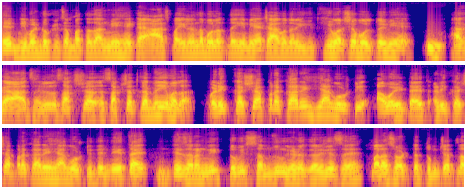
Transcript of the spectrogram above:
हे निवडणुकीचं मतदान मी हे काय आज पहिल्यांदा बोलत नाही मी याच्या अगोदर इतकी वर्ष बोलतोय मी हे. हा काय आज झालेला साक्षा साक्षात्कार नाही मला. पण हे कशा प्रकारे ह्या गोष्टी आवडतायत आणि कशा प्रकारे ह्या गोष्टी ते नेत आहेत हे जरा नीट तुम्ही समजून घेणं गरजेचं आहे. मला असं वाटतं तुमच्यातला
